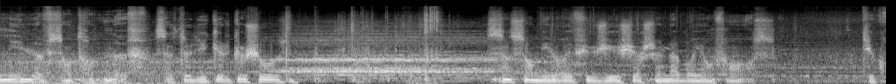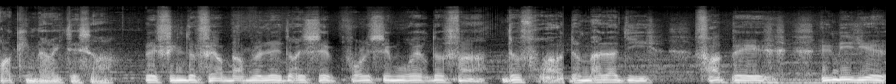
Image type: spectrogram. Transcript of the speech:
1939. Ça te dit quelque chose? 500 000 réfugiés cherchent un abri en France. Tu crois qu'ils méritaient ça? Les fils de fer barbelés dressés pour laisser mourir de faim, de froid, de maladie, frappés, humiliés.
